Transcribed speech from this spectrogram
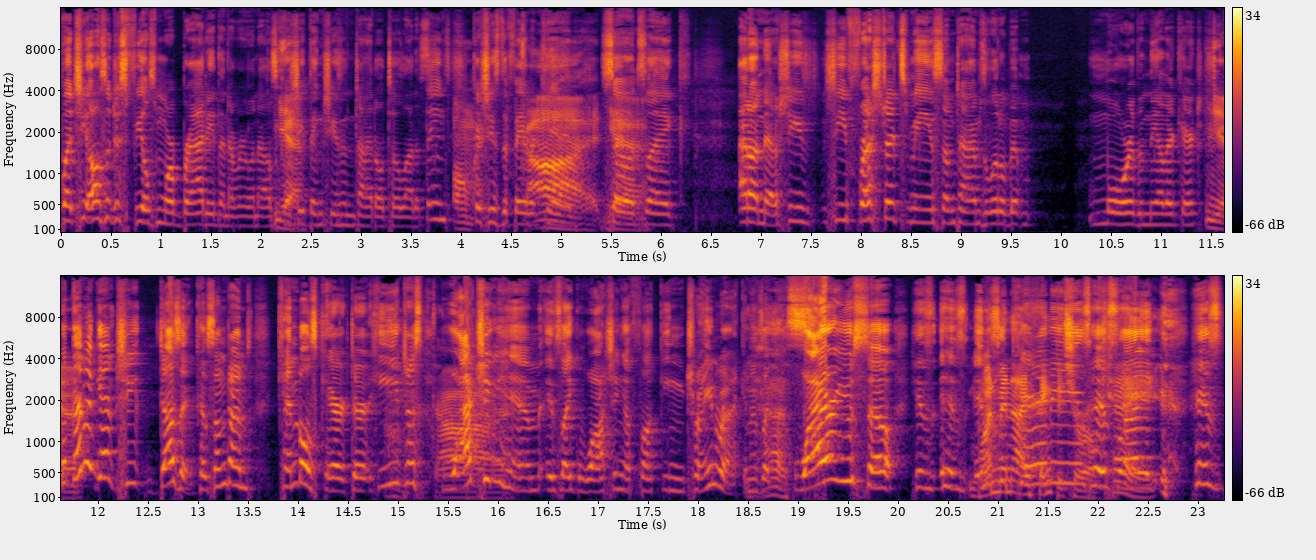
but she also just feels more bratty than everyone else because Yeah. she thinks she's entitled to a lot of things Oh because she's the favorite God, kid. So yeah. it's like I don't know. She she frustrates me sometimes a little bit more than the other characters. Yeah. But then again, she doesn't because sometimes Kendall's character, he oh just Oh God. watching him is like watching a fucking train wreck, and it's Yes. like, why are you so his his One minute I think that you're insecurities, his like his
